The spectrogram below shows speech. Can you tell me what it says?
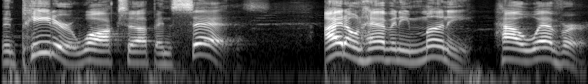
then Peter walks up and says, I don't have any money, however.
